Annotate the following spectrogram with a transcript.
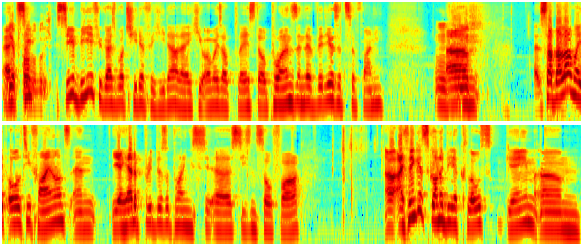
And yeah, C- probably. CB, if you guys watch Hida for Hida, like he always outplays the opponents in their videos. It's so funny. Mhm. Um, Sabella made all T finals, and yeah, he had a pretty disappointing se- uh, season so far. Uh, I think it's gonna be a close game. Um,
